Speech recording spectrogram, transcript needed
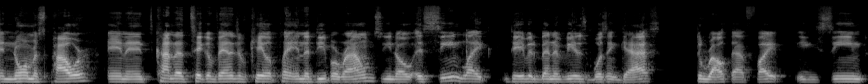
enormous power and, and kind of take advantage of Caleb Plant in the deeper rounds. You know, it seemed like David Benavidez wasn't gassed throughout that fight. He seemed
